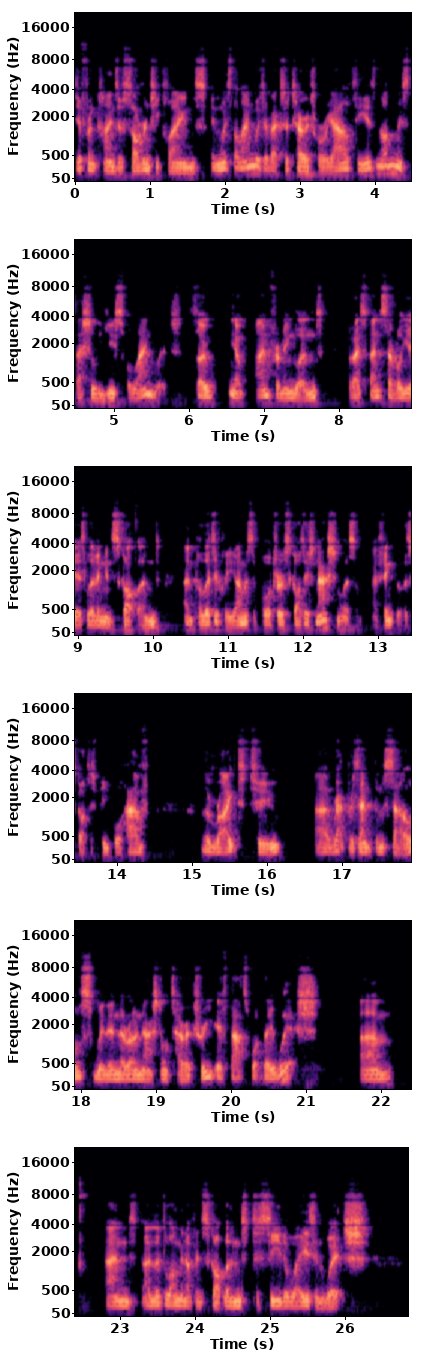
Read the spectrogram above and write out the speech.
different kinds of sovereignty claims in which the language of extraterritoriality is not an especially useful language. So, you know, I'm from England, but I spent several years living in Scotland, and politically, I'm a supporter of Scottish nationalism. I think that the Scottish people have the right to uh, represent themselves within their own national territory if that's what they wish. Um, and I lived long enough in Scotland to see the ways in which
